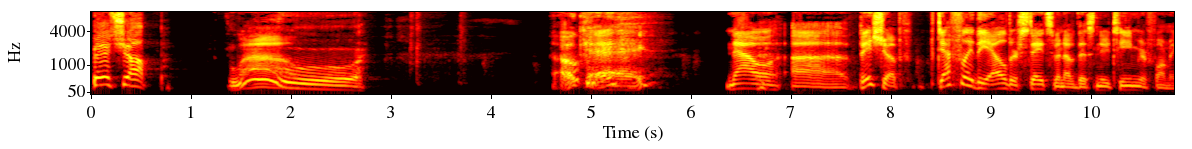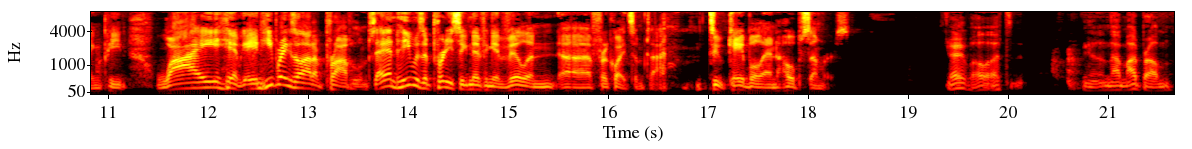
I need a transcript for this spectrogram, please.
Bishop. Wow. Ooh. Okay. Now, uh, Bishop, definitely the elder statesman of this new team you're forming, Pete. Why him? And he brings a lot of problems. And he was a pretty significant villain uh, for quite some time to Cable and Hope Summers. Okay, well, that's you know, not my problem.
